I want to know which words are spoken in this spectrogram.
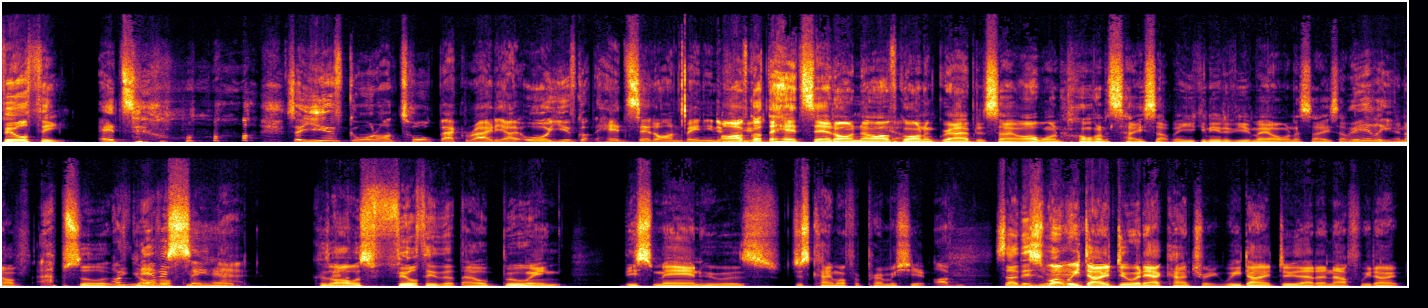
Filthy. It's so you've gone on talkback radio, or you've got the headset on, being interviewed. I've got the headset on. No, I've Yeah. gone and grabbed it. So I want, I want to say something. You can interview me. I want to say something. Really? And I've absolutely I've gone never off seen my head that. because I was filthy that they were booing this man who was just came off a premiership. I've- so this is what we don't do in our country. We don't do that enough. We don't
